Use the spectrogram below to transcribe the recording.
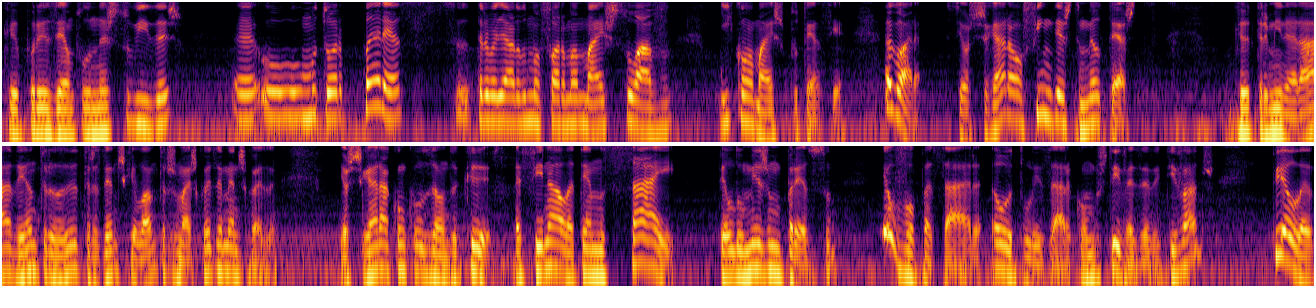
que, por exemplo, nas subidas, eh, o motor parece trabalhar de uma forma mais suave e com mais potência. Agora, se eu chegar ao fim deste meu teste que terminará dentro de 300 km, mais coisa, menos coisa. Eu chegar à conclusão de que, afinal, até me sai pelo mesmo preço, eu vou passar a utilizar combustíveis aditivados pela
